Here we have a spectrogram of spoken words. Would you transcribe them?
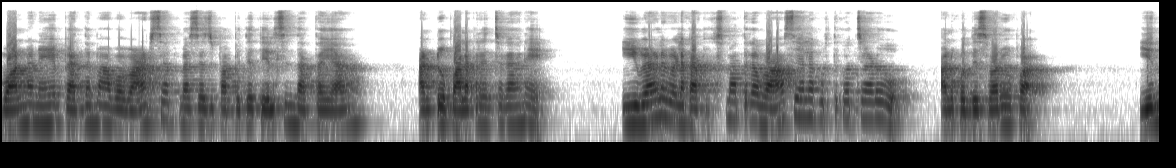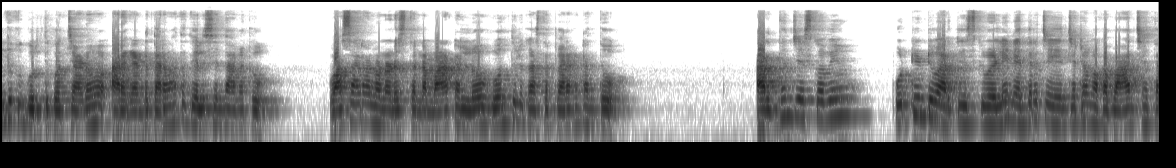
మొన్ననే పెద్ద బావ వాట్సాప్ మెసేజ్ పంపితే తెలిసింది అత్తయ్య అంటూ పలకరించగానే ఈవేళ వీళ్ళకి అకస్మాత్తుగా వాసు ఎలా గుర్తుకొచ్చాడో? అనుకుంది స్వరూప. ఎందుకు గుర్తుకొచ్చాడో అరగంట తర్వాత తెలిసింది ఆమెకు. వసారాలో నడుస్తున్న మాటల్లో గొంతులు కాస్త పెరగటంతో అర్థం చేసుకోవేం? పుట్టింటి వారు తీసుకువెళ్ళి నిద్ర చేయించటం ఒక బాధ్యత.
